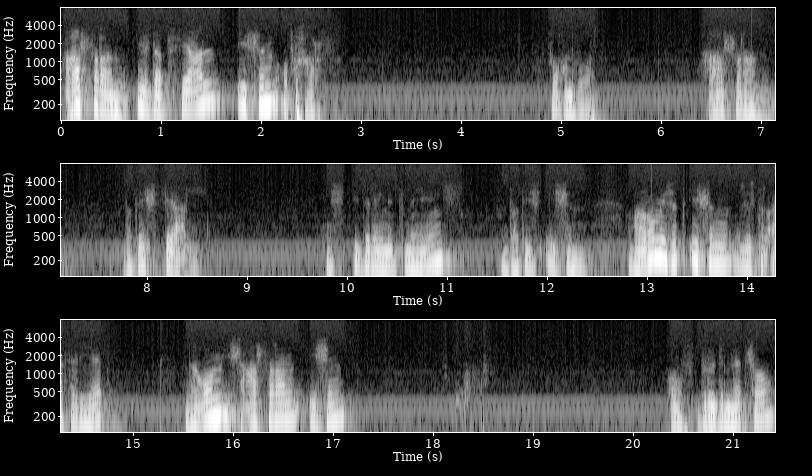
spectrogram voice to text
asran is dat fi'al ism of harf volgende woord asran dat is fi'al is iedereen het mee eens dat is ism waarom is het ism zuster Athariyat Waarom is Asran ism? Of broeder Metzel?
